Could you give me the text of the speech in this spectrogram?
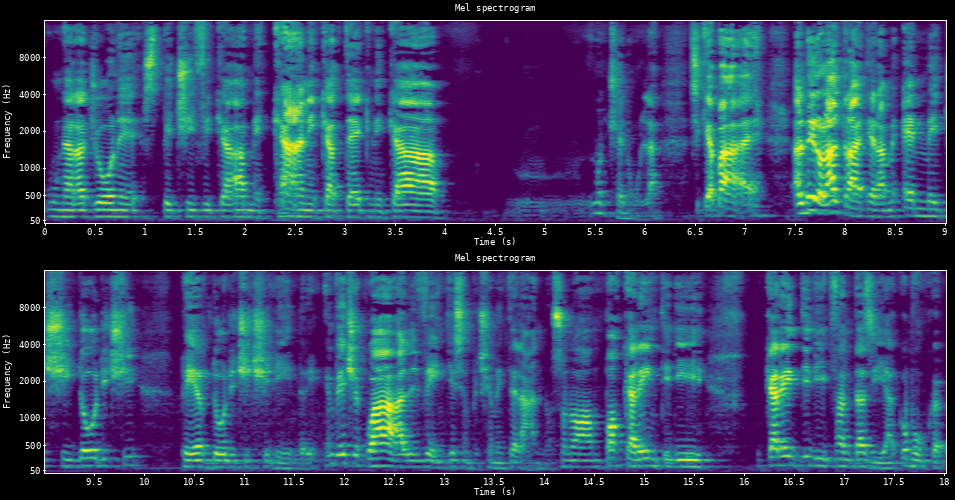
una ragione specifica, meccanica, tecnica, non c'è nulla. Si chiama, eh, almeno l'altra era MC12 per 12 cilindri, invece qua al 20 è semplicemente l'anno, sono un po' carenti di, carenti di fantasia. Comunque,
